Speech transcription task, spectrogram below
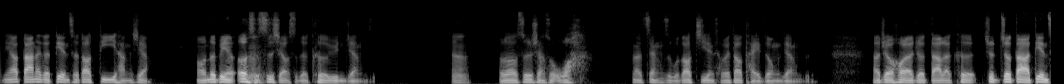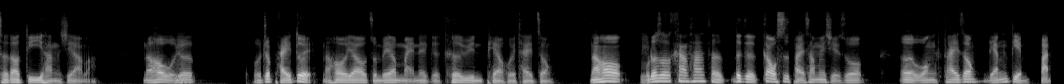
你要搭那个电车到第一航向，哦，那边有二十四小时的客运这样子。”嗯，我当时就想说：“哇，那这样子我到几点才会到台中这样子？”然后就后来就搭了客，就就搭了电车到第一航厦嘛，然后我就、嗯、我就排队，然后要准备要买那个客运票回台中。然后我那时候看他的那个告示牌上面写说，呃，往台中两点半，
